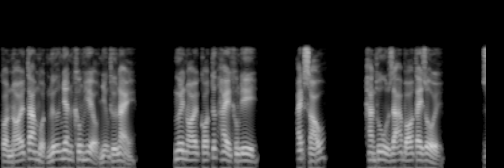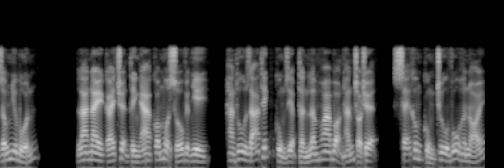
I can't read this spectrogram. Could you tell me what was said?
còn nói ta một nữ nhân không hiểu những thứ này. Ngươi nói có tức hay không đi? Ách sáu. Hàn thu giã bó tay rồi. Giống như bốn. Là này cái chuyện tình a có một số việc nhi, hàn thu giã thích cùng diệp thần lâm hoa bọn hắn trò chuyện, sẽ không cùng chu vũ hơn nói.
